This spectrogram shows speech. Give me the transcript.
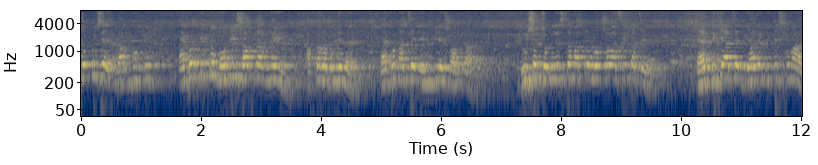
চব্বিশে রাম মন্দির এখন কিন্তু মোদী সরকার নেই, আপনারা বুঝে নেন। এখন আছে এনডিএ সরকার। দুশো চল্লিশটা মাত্র লোকসভা সিট আছে। একদিকে আছে বিহারের নীতিশ কুমার,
